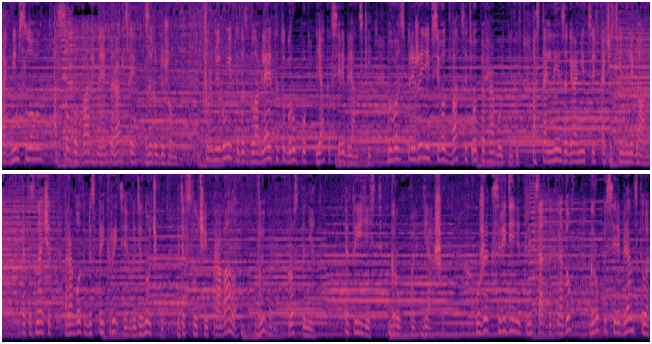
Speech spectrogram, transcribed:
Одним словом, особо важные операции за рубежом. Формирует и возглавляет эту группу Яков Серебрянский. В его распоряжении всего 20 оперработников, остальные за границей в качестве нелегалов. Это значит работа без прикрытия, в одиночку, где в случае провала выбора просто нет. Это и есть группа Яши. Уже к середине 30-х годов группа Серебрянского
